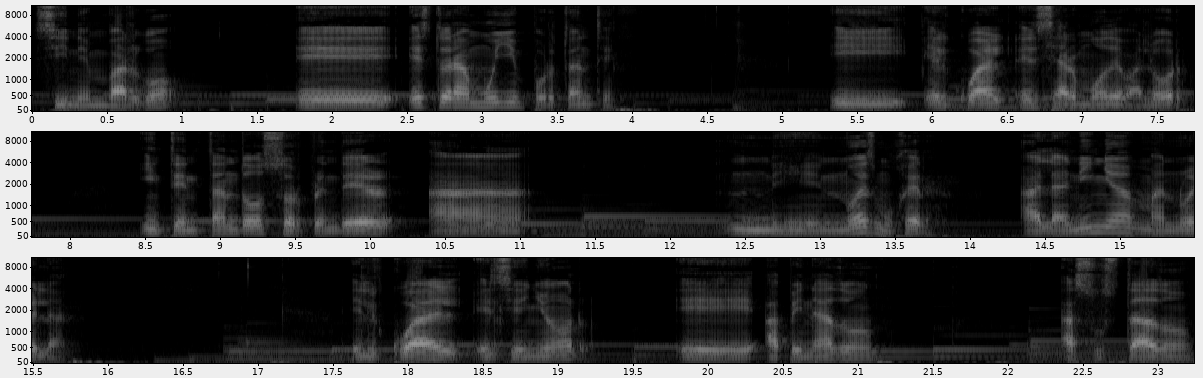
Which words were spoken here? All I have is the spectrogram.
Sin embargo, eh, esto era muy importante y el cual él se armó de valor intentando sorprender a... no es mujer, a la niña Manuela, el cual el señor eh, apenado, asustado,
